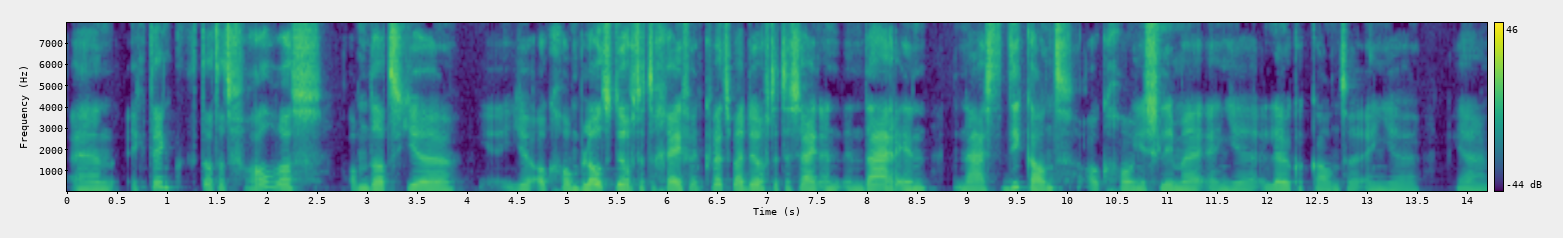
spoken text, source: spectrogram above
En ik denk dat het vooral was omdat je je ook gewoon bloot durfde te geven en kwetsbaar durfde te zijn. En, en daarin, naast die kant, ook gewoon je slimme en je leuke kanten en je, ja,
